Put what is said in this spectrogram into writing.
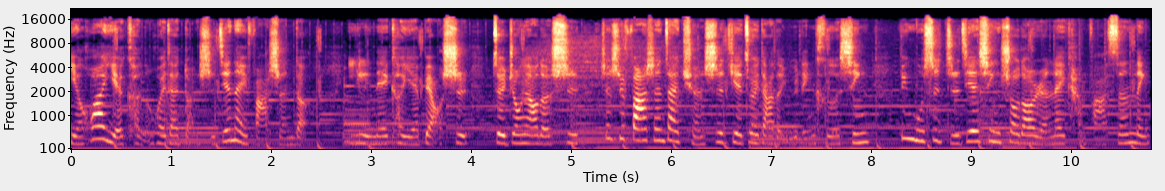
演化也可能会在短时间内发生的。伊里内克也表示，最重要的是，这是发生在全世界最大的雨林核心，并不是直接性受到人类砍伐森林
